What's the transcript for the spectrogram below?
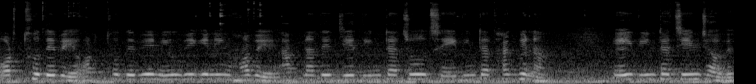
অর্থ দেবে অর্থ দেবে নিউ বিগিনিং হবে। আপনাদের যে দিনটা চলছে, এই দিনটা থাকবে না। এই দিনটা চেঞ্জ হবে।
